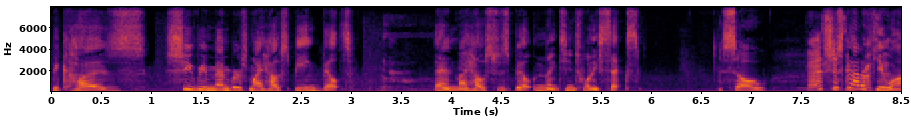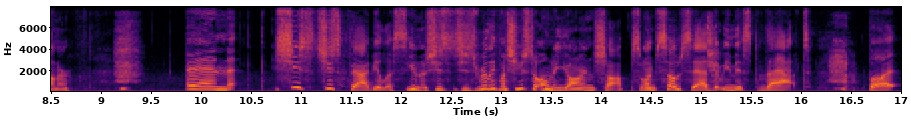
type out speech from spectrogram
because she remembers my house being built and my house was built in 1926 so that's she's got a few on her. And she's she's fabulous. You know she's she's really fun. She used to own a yarn shop so i'm so sad that we missed that. But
